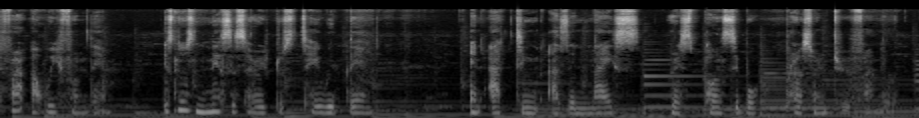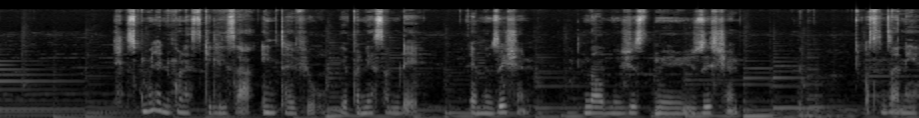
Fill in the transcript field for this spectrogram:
Far away from them. It's not necessary to stay with them and acting as a nice responsible person to your family siku moja nilikuwa nasikiliza interview ya vanessa mdee a musician male musician. Tanzania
